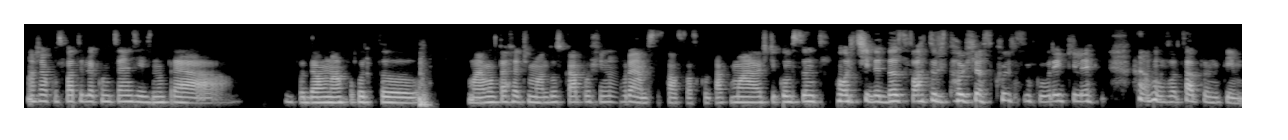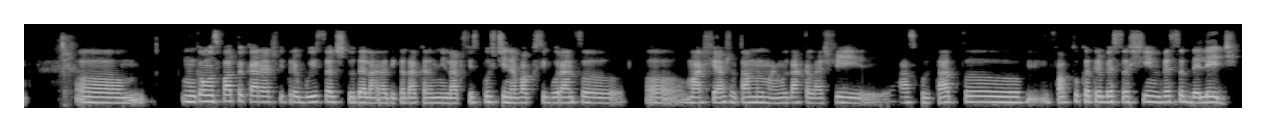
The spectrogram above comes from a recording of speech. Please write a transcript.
Așa cu sfaturile, cum ți-am zis, nu prea... Întotdeauna am făcut uh, mai mult așa ce m-am dus capul și nu vreau să stau să ascult. Acum știi cum sunt, oricine dă sfaturi, stau și ascult cu urechile. Am învățat în timp. Uh, încă un sfat pe care ar fi trebuit să-l știu de la, adică dacă mi l-ar fi spus cineva, cu siguranță uh, m-ar fi ajutat mult mai mult dacă l-aș fi ascultat, uh, faptul că trebuie să și înveți să delegi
